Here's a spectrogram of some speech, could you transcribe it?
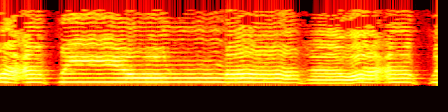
وأطيعوا الله وأطيعوا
